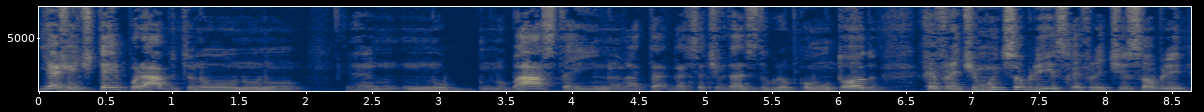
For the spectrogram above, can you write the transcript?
E a gente tem por hábito no, no, no, no, no Basta e no, na, nas atividades do grupo como um todo, refletir muito sobre isso, refletir sobre,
